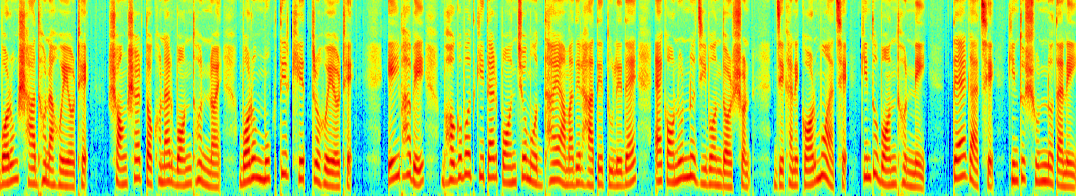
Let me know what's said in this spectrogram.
বরং সাধনা হয়ে ওঠে। সংসার তখন আর বন্ধন নয়, বরং মুক্তির ক্ষেত্র হয়ে ওঠে। এইভাবেই ভগবদ্গীতার পঞ্চম অধ্যায় আমাদের হাতে তুলে দেয় এক অনন্য জীবন দর্শন, যেখানে কর্ম আছে, কিন্তু বন্ধন নেই, ত্যাগ আছে, কিন্তু শূন্যতা নেই,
